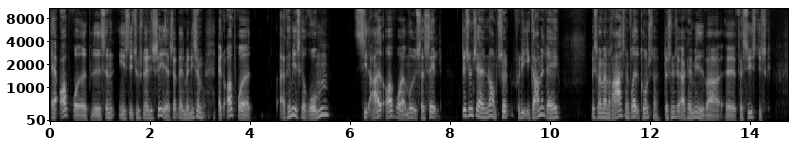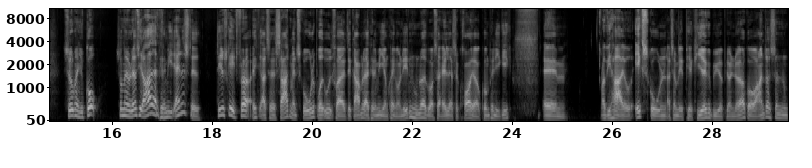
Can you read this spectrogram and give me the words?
er oprøret blevet sådan institutionaliseret, sådan at man ligesom, at oprøret, akademiet skal rumme sit eget oprør mod sig selv, det synes jeg er enormt synd, fordi i gamle dage, hvis man var en rasende vred kunstner, der synes at akademiet var øh, fascistisk, så ville man jo gå, så man jo lave sit eget akademi et andet sted. Det er jo sket før, ikke? Altså Sartmans skole brød ud fra det gamle akademi omkring år 1900, hvor så alle, altså Krøyer og kompagni gik. Øhm, og vi har jo X-skolen, altså med Per Kirkeby og Bjørn Nørgaard og andre sådan nogle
